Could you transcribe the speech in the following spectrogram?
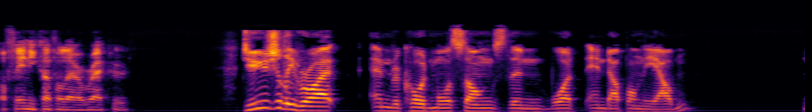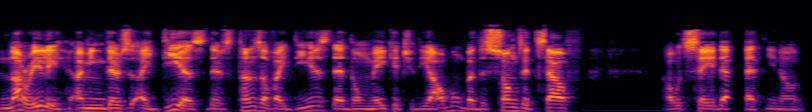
of any Cavalera record. Do you usually write and record more songs than what end up on the album? Not really. I mean, there's ideas. There's tons of ideas that don't make it to the album, but the songs itself, I would say that, that you know,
